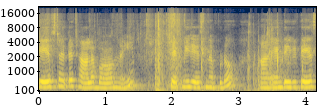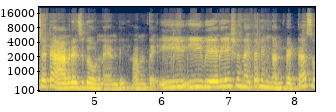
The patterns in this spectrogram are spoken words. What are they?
టేస్ట్ అయితే చాలా బాగున్నాయి. చట్నీ చేసినప్పుడు అండ్ ఇవి టేస్ట్ అయితే యావరేజ్గా ఉన్నాయండి అంతే. ఈ ఈ వేరియేషన్ అయితే నేను కనిపెట్టా. సో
